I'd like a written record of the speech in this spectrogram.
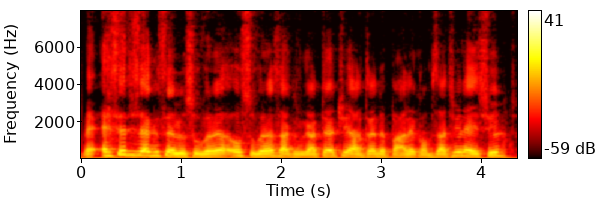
mais est-ce que tu sais que c'est le souverain, au souverain sacrificateur, tu es en train de parler comme ça, tu l'insultes?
